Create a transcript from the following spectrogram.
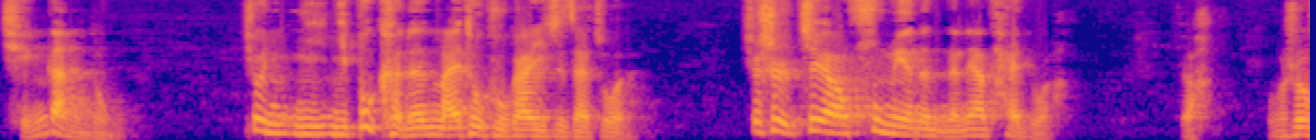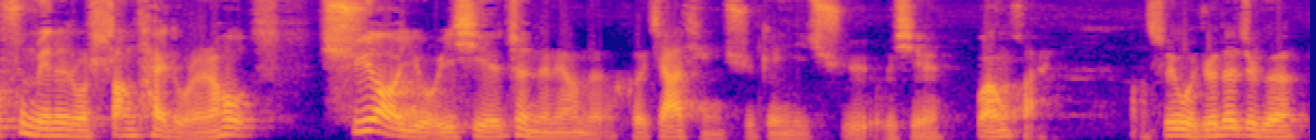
情感的动物，就你你不可能埋头苦干一直在做的，就是这样负面的能量太多了，对吧？我们说负面那种伤太多了，然后需要有一些正能量的和家庭去给你去有一些关怀啊，所以我觉得这个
